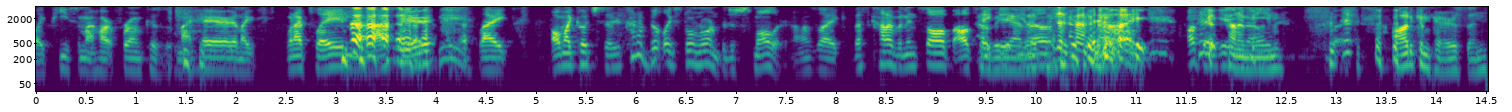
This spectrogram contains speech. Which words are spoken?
like piece in my heart for him because of my hair and like when I played last year like all my coaches said you're kind of built like Storm Norton, but just smaller. I was like, that's kind of an insult, but I'll I take like, it. yeah, you that- know, like, I'll take That's it. kind of you know? mean. But, Odd comparison.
